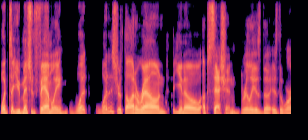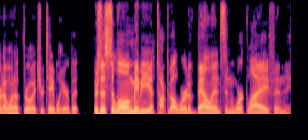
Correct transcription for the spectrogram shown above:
What you mentioned family. What what is your thought around you know obsession? Really is the is the word I want to throw at your table here. But there's this long maybe uh, talked about word of balance and work life and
